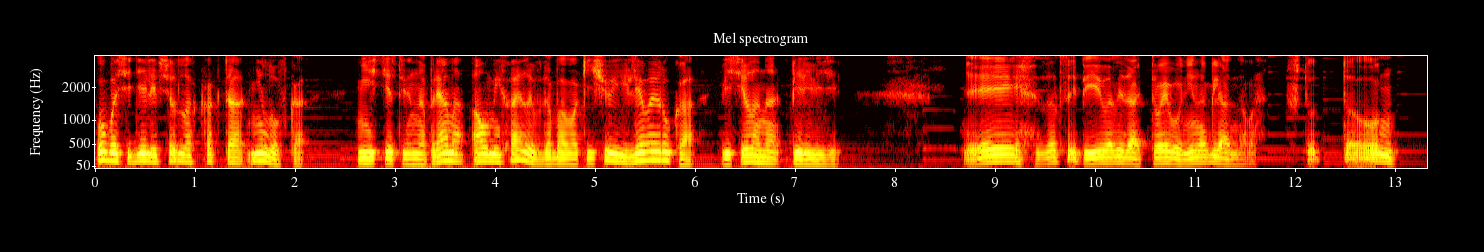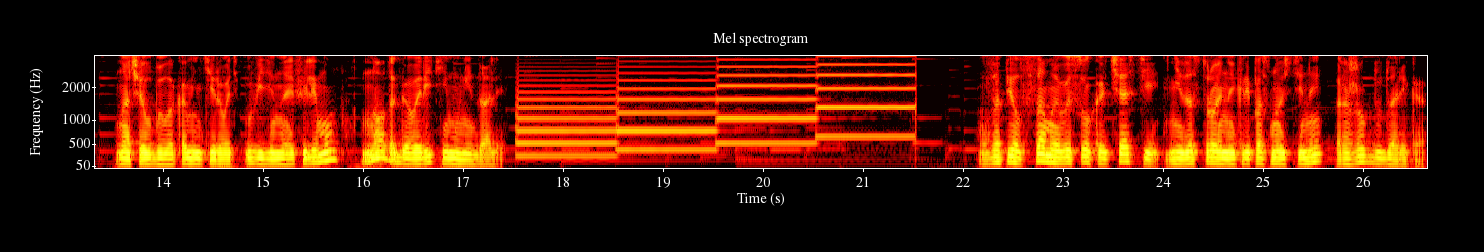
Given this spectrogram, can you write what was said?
оба сидели в седлах как-то неловко. Неестественно прямо, а у Михайлы вдобавок еще и левая рука висела на перевязи. «Эй, зацепило, видать, твоего ненаглядного. Что-то он...» Начал было комментировать увиденное Филимон, но договорить ему не дали. Запел с самой высокой части недостроенной крепостной стены рожок Дударика.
